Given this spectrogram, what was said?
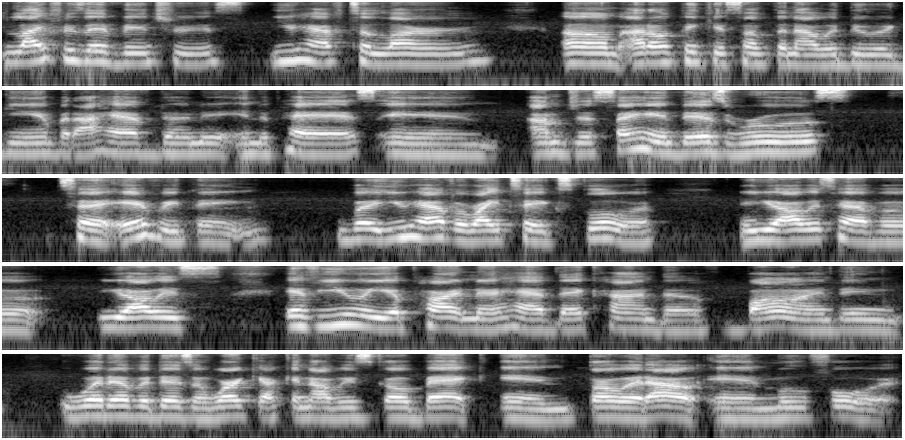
life is adventurous. You have to learn. Um, I don't think it's something I would do again, but I have done it in the past, and I'm just saying there's rules to everything. But you have a right to explore, and you always have a you always if you and your partner have that kind of bond, and whatever doesn't work, I can always go back and throw it out and move forward.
